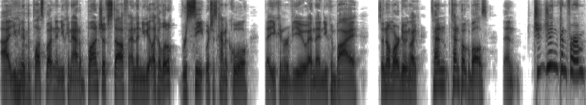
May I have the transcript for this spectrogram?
uh, you can hit Mhm. the plus button and you can add a bunch of stuff, and then you get like a little receipt, which is kind of cool that you can review, and then you can buy. So no more doing like 10, 10 Pokeballs, then ching confirm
